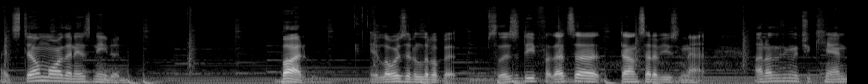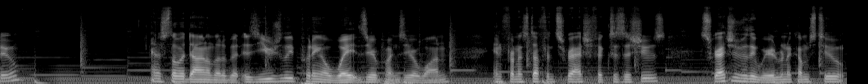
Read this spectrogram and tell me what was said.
It's still more than is needed. But it lowers it a little bit. So there's a default. That's a downside of using that. Another thing that you can do, and slow it down a little bit, is usually putting a wait 0.01 in front of stuff in Scratch fixes issues. Scratch is really weird when it comes to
